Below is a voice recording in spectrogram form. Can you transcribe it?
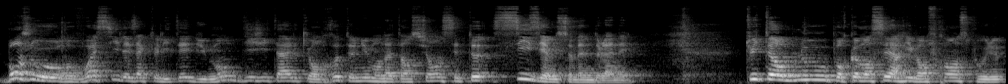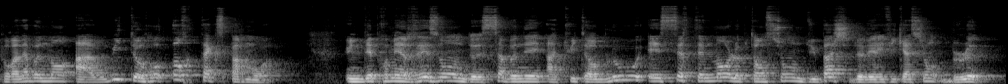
Bonjour, voici les actualités du monde digital qui ont retenu mon attention cette sixième semaine de l'année. Twitter Blue, pour commencer, arrive en France pour, un abonnement à 8 euros hors taxe par mois. Une des premières raisons de s'abonner à Twitter Blue est certainement l'obtention du badge de vérification bleu.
